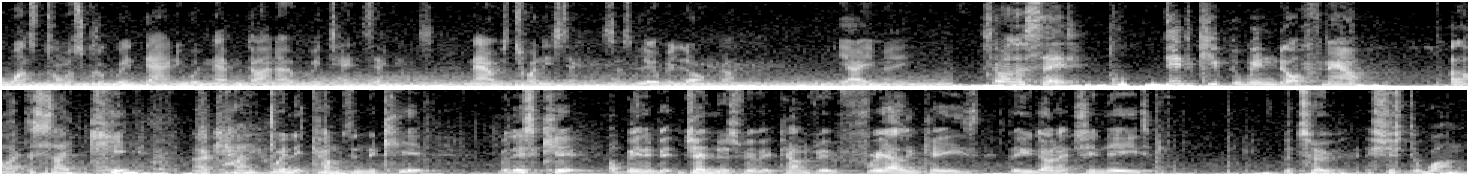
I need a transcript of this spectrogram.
once Thomas Cook went down, he wouldn't have him going over in 10 seconds. Now it's 20 seconds, so it's a little bit longer. Yay me. So as I said, did keep the wind off. Now, I like to say kit, okay, when it comes in the kit. But this kit, I've been a bit generous with. It comes with three Allen keys that you don't actually need the two. It's just the one.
